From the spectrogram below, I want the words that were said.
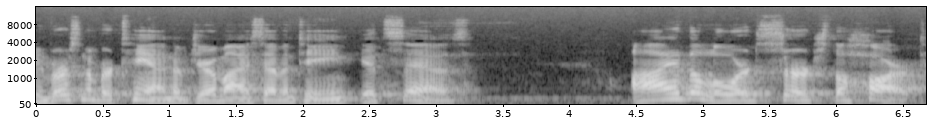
in verse number 10 of Jeremiah 17, it says, I, the Lord, search the heart.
